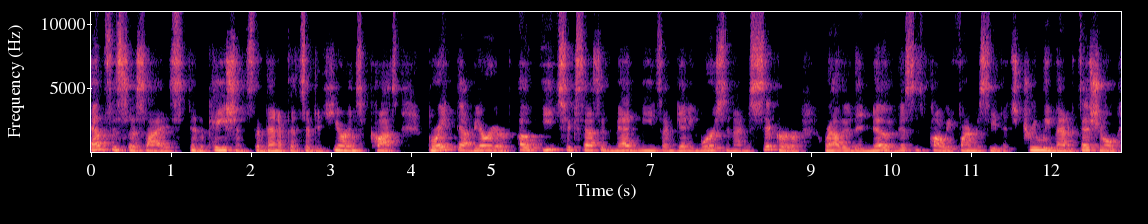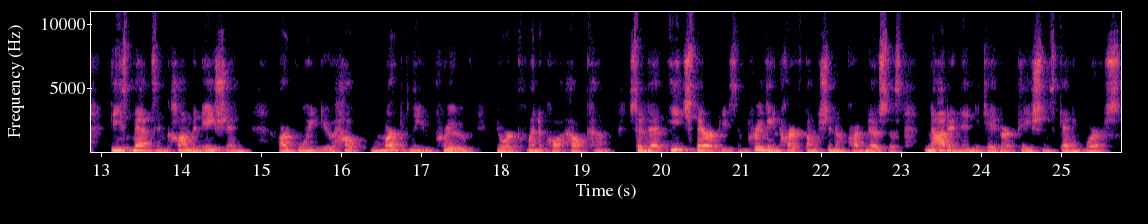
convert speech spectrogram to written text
emphasize to the patients the benefits of adherence and cost, break that barrier of, oh, each successive med means I'm getting worse and I'm sicker, rather than no, this is polypharmacy that's truly beneficial. These meds in combination are going to help markedly improve your clinical outcome so that each therapy is improving heart function and prognosis, not an indicator of patients getting worse.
